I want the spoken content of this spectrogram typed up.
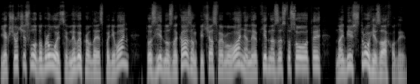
якщо число добровольців не виправдає сподівань, то згідно з наказом під час вербування необхідно застосовувати найбільш строгі заходи.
